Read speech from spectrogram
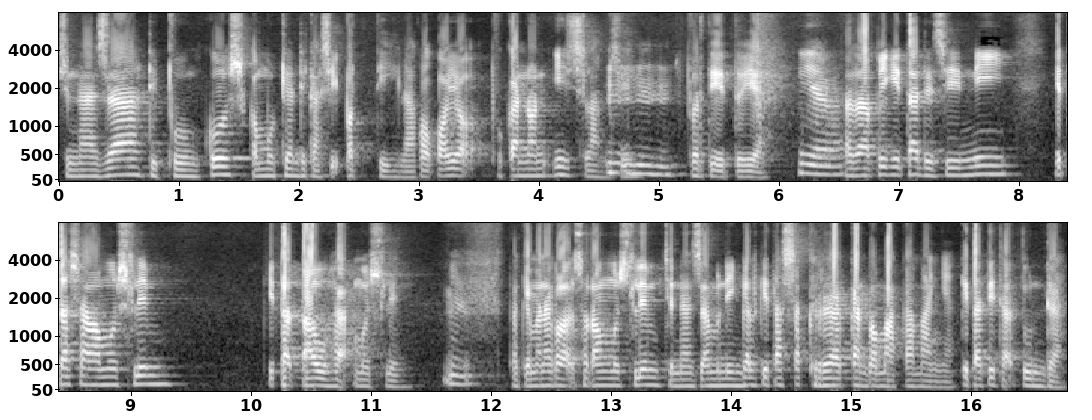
jenazah dibungkus kemudian dikasih peti. Lah kok koyok bukan non Islam sih. Mhm. Seperti itu ya. iya Tetapi kita di sini kita sama muslim kita tahu hak muslim. Iya. Bagaimana kalau seorang muslim jenazah meninggal kita segerakan pemakamannya, kita tidak tunda.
